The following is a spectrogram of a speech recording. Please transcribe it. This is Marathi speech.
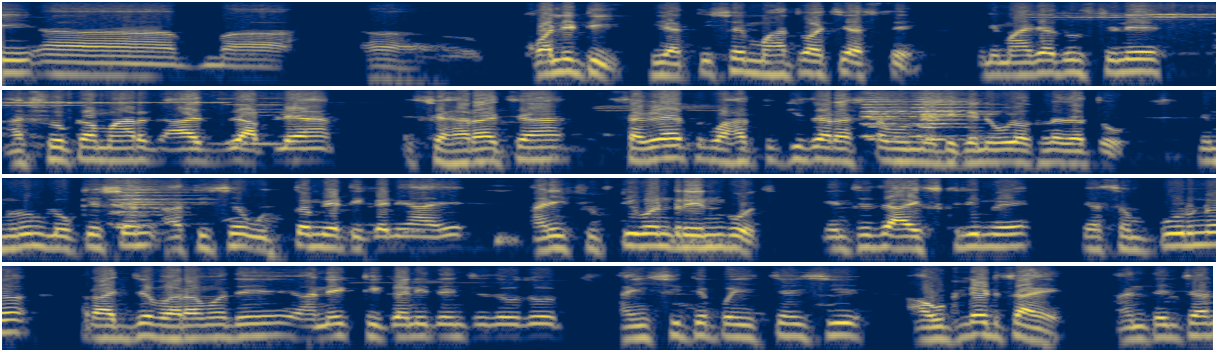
क्वालिटी ही अतिशय महत्वाची असते. आणि माझ्या दृष्टीने अशोका मार्ग आज आपल्या शहराच्या सगळ्यात वाहतुकीचा रस्ता म्हणून या ठिकाणी ओळखला जातो. आणि म्हणून लोकेशन अतिशय उत्तम या ठिकाणी आहे. आणि फिफ्टी वन रेनबोज यांचे जे आईस्क्रीम आहे या संपूर्ण राज्यभरामध्ये अनेक ठिकाणी त्यांचे जवळजवळ ऐंशी ते पंच्याऐंशी आउटलेट्स आहे आणि त्यांच्या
